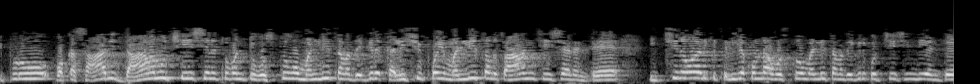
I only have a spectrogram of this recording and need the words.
ఇప్పుడు ఒకసారి దానము చేసినటువంటి వస్తువు మళ్ళీ తన దగ్గర కలిసిపోయి మళ్ళీ తను దానం చేశాడంటే ఇచ్చిన వాడికి తెలియకుండా ఆ వస్తువు మళ్ళీ తన దగ్గరికి వచ్చేసింది అంటే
